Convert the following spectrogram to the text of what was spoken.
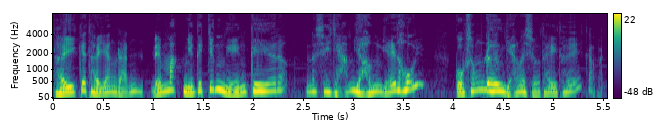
thì cái thời gian rảnh để mắc những cái chứng nghiện kia đó nó sẽ giảm dần vậy thôi cuộc sống đơn giản là sự thay thế các bạn.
